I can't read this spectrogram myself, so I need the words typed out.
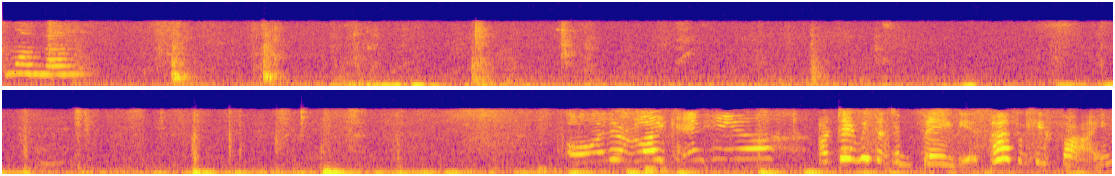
Come on then. Oh, I don't like it in here. Oh, don't be such a baby. It's perfectly fine.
